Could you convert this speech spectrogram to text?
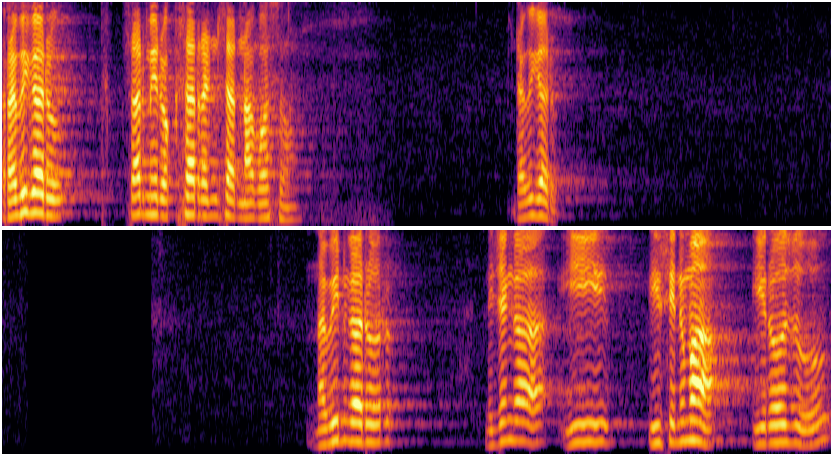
రవి గారు. సార్ మీరు ఒక్కసారి రండి సార్ నా కోసం. రవి గారు. నవీన్ గారు నిజంగా ఈ ఈ సినిమా ఈరోజు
